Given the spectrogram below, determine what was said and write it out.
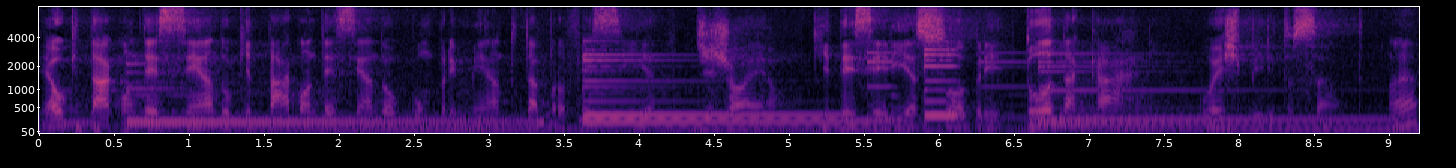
É o que está acontecendo, o que está acontecendo é o cumprimento da profecia de Joel, que desceria sobre toda a carne o Espírito Santo. Né?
